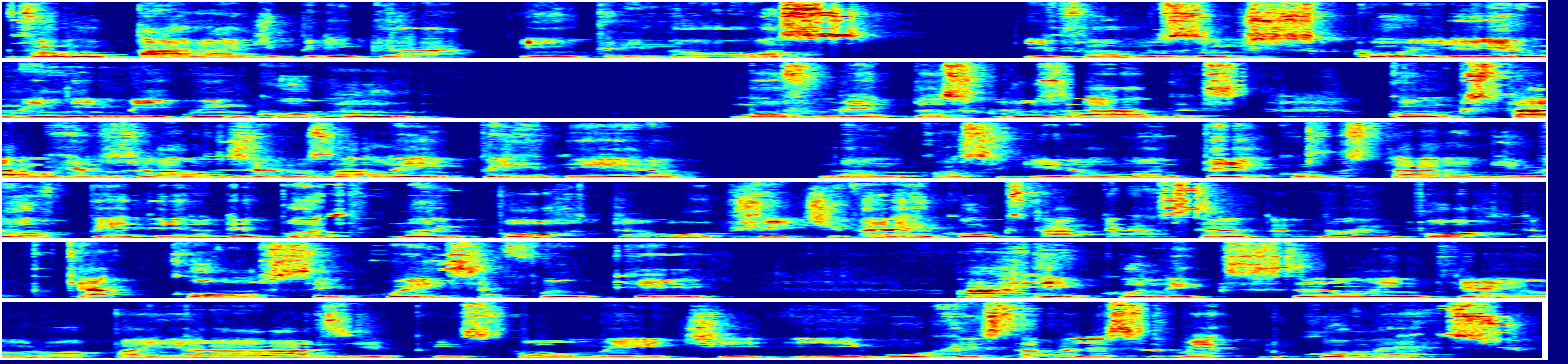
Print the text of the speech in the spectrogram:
vamos parar de brigar entre nós e vamos escolher um inimigo em comum. Movimento das Cruzadas. Conquistaram Jerusalém, perderam, não conseguiram manter, conquistaram de novo, perderam depois, não importa. O objetivo era reconquistar a Terra Santa? Não importa, porque a consequência foi o quê? A reconexão entre a Europa e a Ásia, principalmente, e o restabelecimento do comércio.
